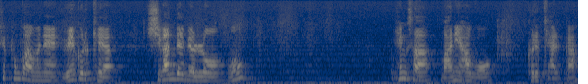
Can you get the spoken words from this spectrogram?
식품관에 왜 그렇게 시간대별로 어? 행사 많이 하고 그렇게 할까?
